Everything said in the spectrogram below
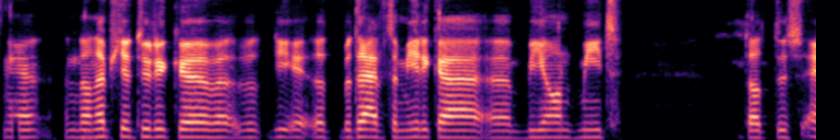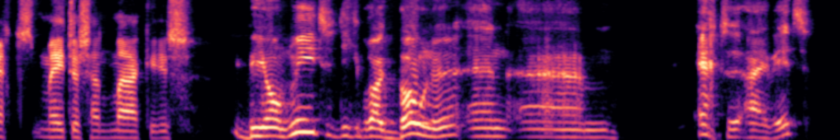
Ja, en dan heb je natuurlijk uh, die, dat bedrijf uit Amerika, uh, Beyond Meat, dat dus echt meters aan het maken is. Beyond Meat, die gebruikt bonen en um, echte eiwit.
